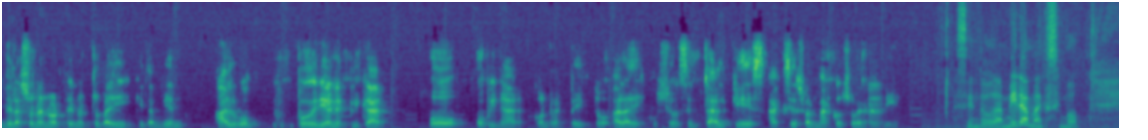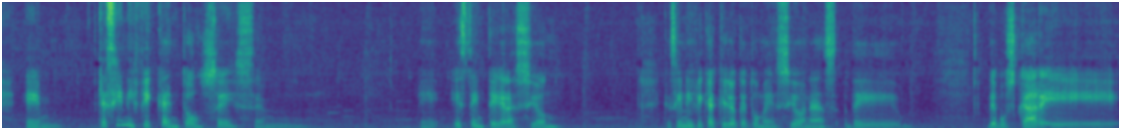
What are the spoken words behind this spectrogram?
de la zona norte de nuestro país, que también algo podrían explicar o opinar con respecto a la discusión central que es acceso al mar con soberanía. Sin duda. Mira, Máximo, eh, ¿qué significa entonces eh, eh, esta integración? ¿Qué significa aquello que tú mencionas de, de buscar eh,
